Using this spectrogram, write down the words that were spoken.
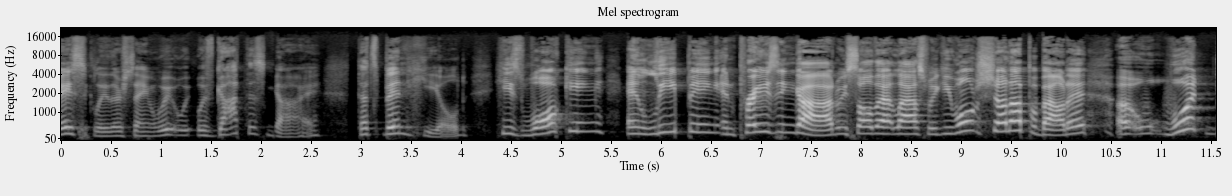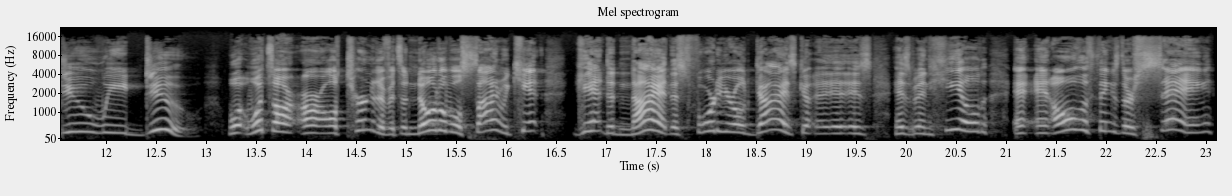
Basically, they're saying, we, we, We've got this guy that's been healed. He's walking and leaping and praising God. We saw that last week. He won't shut up about it. Uh, what do we do? What, what's our, our alternative? It's a notable sign. We can't, can't deny it. This 40 year old guy is, is, has been healed, and, and all the things they're saying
